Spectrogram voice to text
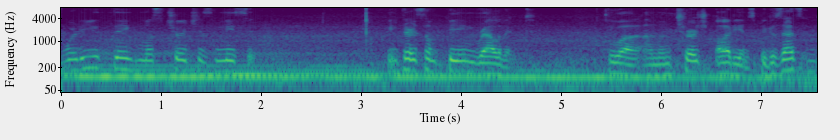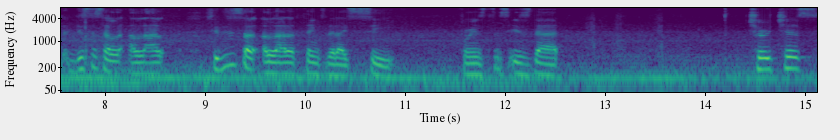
Where do you think most churches miss it in terms of being relevant to a, an unchurched audience? Because that's this is a, a lot. See, this is a, a lot of things that I see. For instance, is that churches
